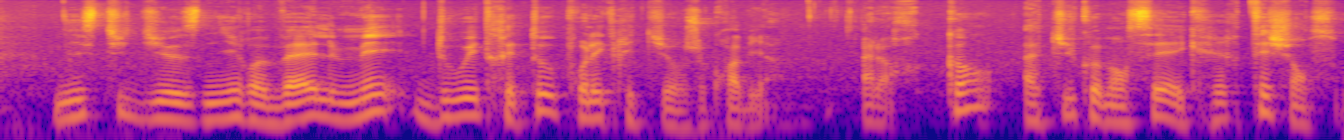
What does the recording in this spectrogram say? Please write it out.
Ni studieuse ni rebelle, mais douée très tôt pour l'écriture, je crois bien. Alors, quand as-tu commencé à écrire tes chansons?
